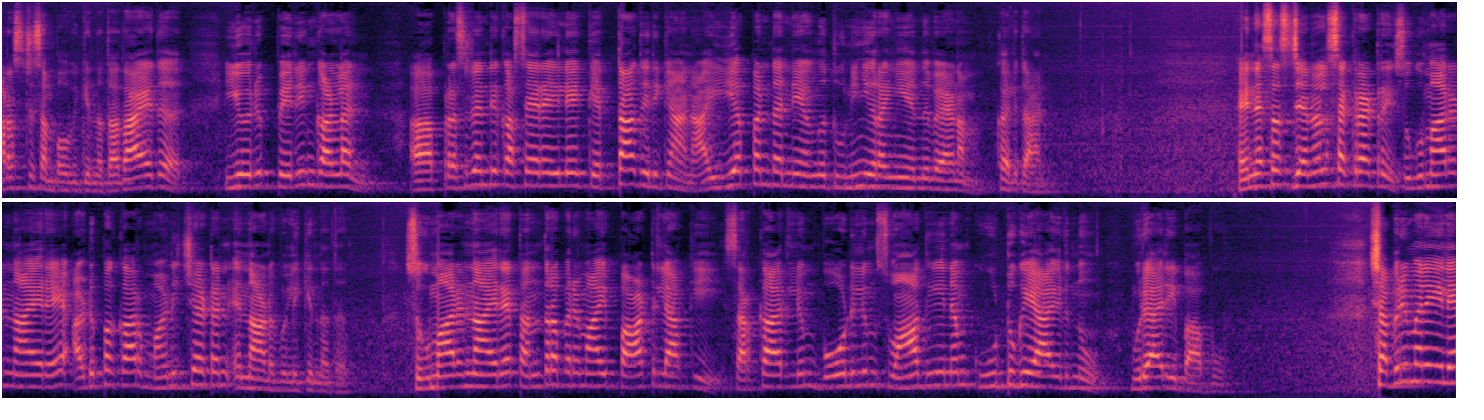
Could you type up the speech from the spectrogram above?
അറസ്റ്റ് സംഭവിക്കുന്നത്. അതായത് ഈ ഒരു പെരുങ്കള്ളൻ പ്രസിഡന്റ് കസേരയിലേക്ക് എത്താതിരിക്കാൻ അയ്യപ്പൻ തന്നെ അങ്ങ് തുനിഞ്ഞിറങ്ങിയെന്ന് വേണം കരുതാൻ. N S S general secretary Sukumaran നായരെ അടുപ്പക്കാർ മണിച്ചേട്ടൻ എന്നാണ് വിളിക്കുന്നത്. സുകുമാരൻ നായരെ തന്ത്രപരമായി പാട്ടിലാക്കി സർക്കാരിലും ബോർഡിലും സ്വാധീനം കൂട്ടുകയായിരുന്നു മുരാരി ബാബു. ശബരിമലയിലെ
